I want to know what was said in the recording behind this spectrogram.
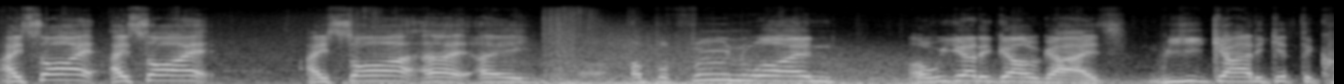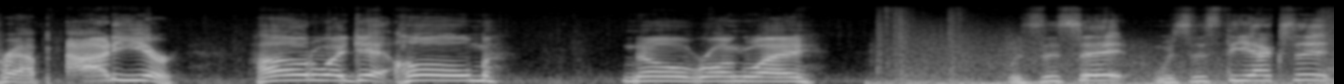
I saw it! I saw it! I saw a, a, a buffoon one! Oh, we gotta go, guys. We gotta get the crap out of here! How do I get home? No, wrong way. Was this it? Was this the exit?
